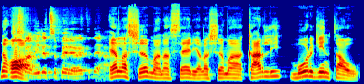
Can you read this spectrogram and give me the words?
Não, ó. famílias de super-herói, tudo errado. Ela chama na série, ela chama Carly Morgenthau.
